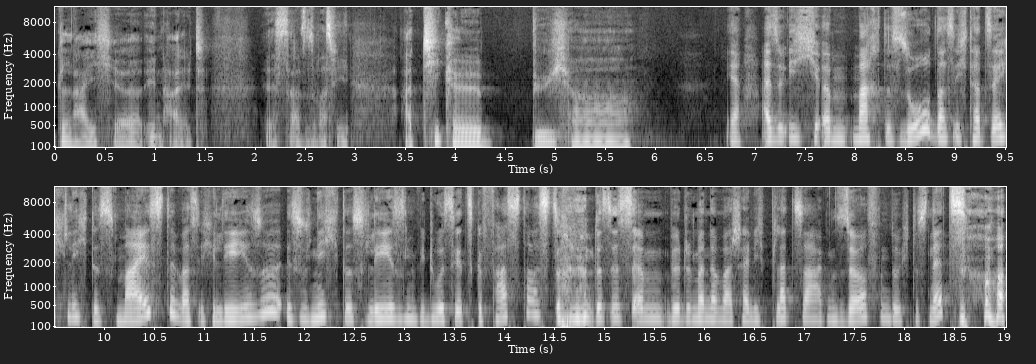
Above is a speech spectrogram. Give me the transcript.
gleiche Inhalt ist. Also sowas wie Artikel, Bücher, ja, also ich ähm, mache das so, dass ich tatsächlich das meiste, was ich lese, ist nicht das Lesen, wie du es jetzt gefasst hast, sondern das ist, ähm, würde man dann wahrscheinlich platt sagen, surfen durch das Netz. Aber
